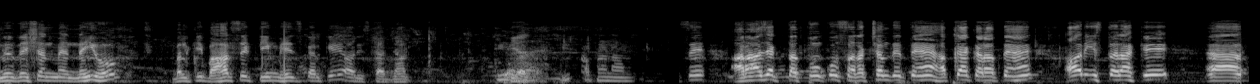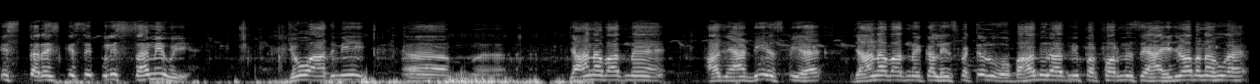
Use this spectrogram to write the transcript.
निर्देशन में नहीं हो, बल्कि बाहर से टीम भेज करके और इसका जाँच किया जाए। अपना नाम? से अराजक तत्वों को संरक्षण देते हैं, हत्या कराते हैं और इस तरह के इस तरह के से पुलिस सहमी हुई है। जो आदमी जहानाबाद में, आज यहाँ डीएसपी है, जहानाबाद में कल इंस्पेक्टर हुआ, बहादुर आदमी परफॉर्मेंस यहाँ हिजड़ा बना हुआ है।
